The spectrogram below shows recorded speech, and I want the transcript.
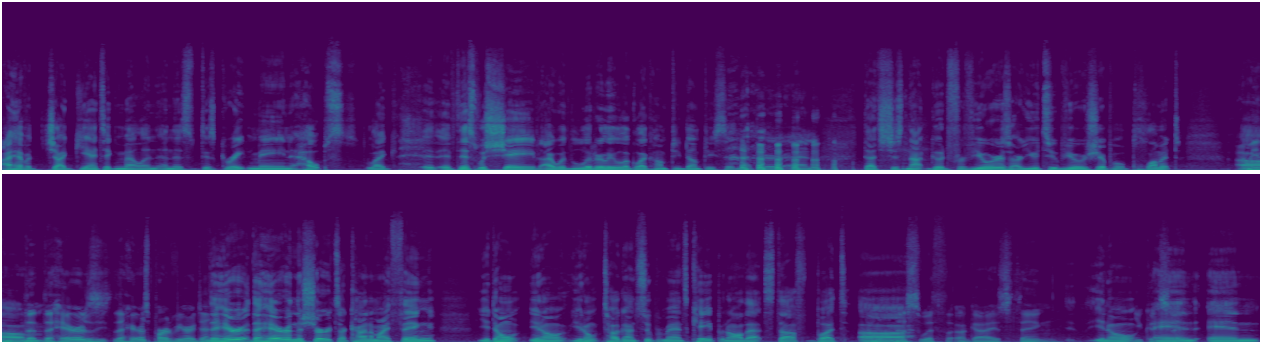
I have a gigantic melon, and this this great mane helps. Like if, if this was shaved, I would literally look like Humpty Dumpty sitting up here, and that's just not good for viewers. Our YouTube viewership will plummet. I mean, the, Um, the hair is the hair is part of your identity. the hair, the hair and the shirts are kind of my thing. You don't, you know, you don't tug on Superman's cape and all that stuff, but Don't uh, mess with a guy's thing. you know, You could and say. and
